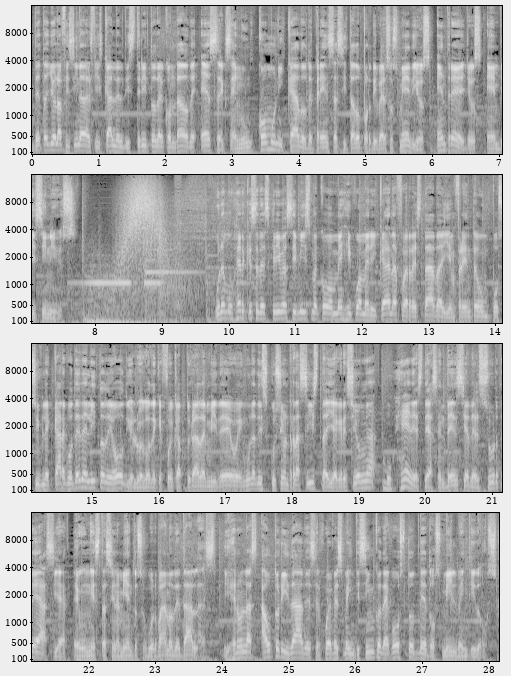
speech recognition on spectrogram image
Detalló la oficina del fiscal del distrito del condado de Essex en un comunicado de prensa citado por diversos medios, entre ellos NBC News. Una mujer que se describe a sí misma como México-americana fue arrestada y enfrenta un posible cargo de delito de odio luego de que fue capturada en video en una discusión racista y agresión a mujeres de ascendencia del sur de Asia en un estacionamiento suburbano de Dallas, dijeron las autoridades el jueves 25 de agosto de 2022.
